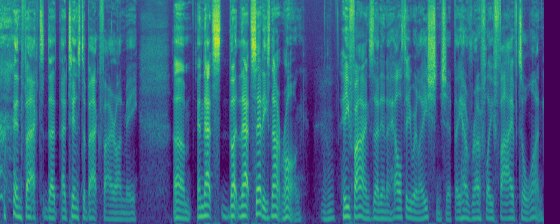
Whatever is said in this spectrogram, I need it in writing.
In fact, that, that tends to backfire on me. Um, and that's, but that said, he's not wrong. Mm-hmm. He finds that in a healthy relationship, they have roughly five to one,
